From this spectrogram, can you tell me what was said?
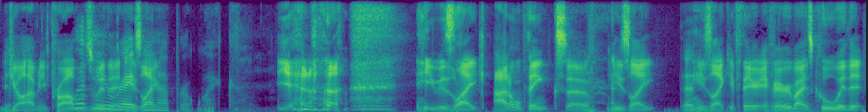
do y'all have any problems Let me with it? And write he's one like, up real quick. yeah. he was like, I don't think so. He's like, That's- he's like, if they're if everybody's cool with it,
